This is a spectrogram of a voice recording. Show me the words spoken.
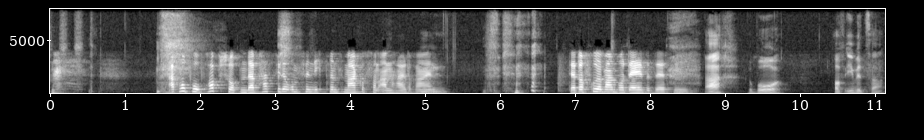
Apropos Popschuppen, da passt wiederum, finde ich, Prinz Markus von Anhalt rein. Mhm. Der hat doch früher mal ein Bordell besessen. Ach, wo? Auf Ibiza.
